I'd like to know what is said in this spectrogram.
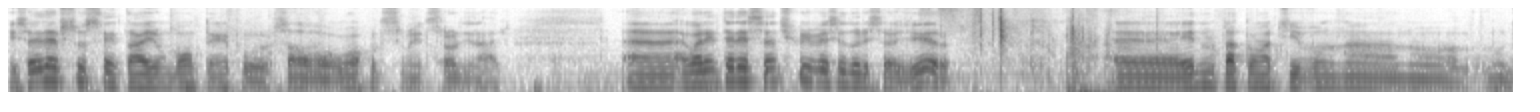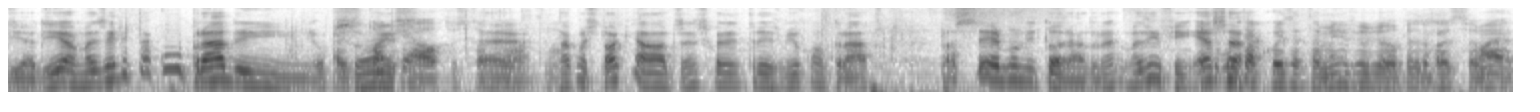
Isso aí deve sustentar aí um bom tempo, salvo algum acontecimento extraordinário. Uh, agora é interessante que o investidor estrangeiro é, ele não está tão ativo na, no, no, dia a dia, mas ele está comprado em opções. Estoque alto, estoque é, alto. Está né? com estoque alto, 243 mil contratos para ser monitorado, né? Mas enfim, é essa. muita coisa também, viu, Pedro, para chamar.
